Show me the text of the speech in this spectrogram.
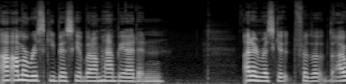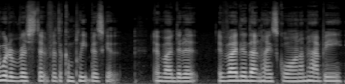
I- am a risky biscuit, but I'm happy I didn't. I didn't risk it for the. I would have risked it for the complete biscuit if I did it. If I did that in high school, and I'm happy.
